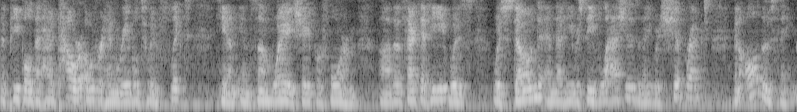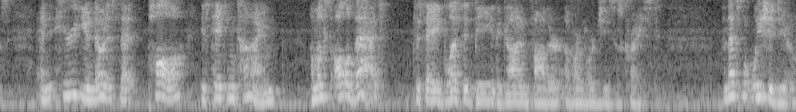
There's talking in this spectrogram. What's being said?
The people that had power over him were able to inflict him in some way, shape, or form. Uh, the fact that he was was stoned and that he received lashes and that he was shipwrecked and all those things. And here you notice that Paul is taking time amongst all of that to say, Blessed be the God and Father of our Lord Jesus Christ. And that's what we should do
